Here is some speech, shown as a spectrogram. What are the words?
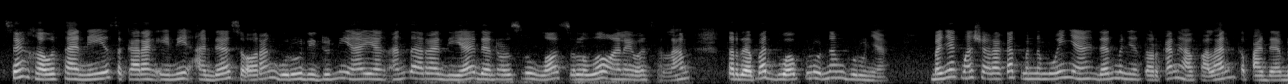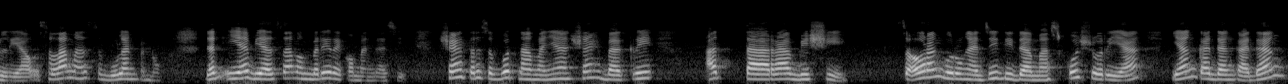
Syekh Ghausani sekarang ini ada seorang guru di dunia yang antara dia dan Rasulullah Shallallahu Alaihi Wasallam terdapat 26 gurunya. Banyak masyarakat menemuinya dan menyetorkan hafalan kepada beliau selama sebulan penuh. Dan ia biasa memberi rekomendasi. Syekh tersebut namanya Syekh Bakri At-Tarabishi, seorang guru ngaji di Damaskus, Suriah, yang kadang-kadang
